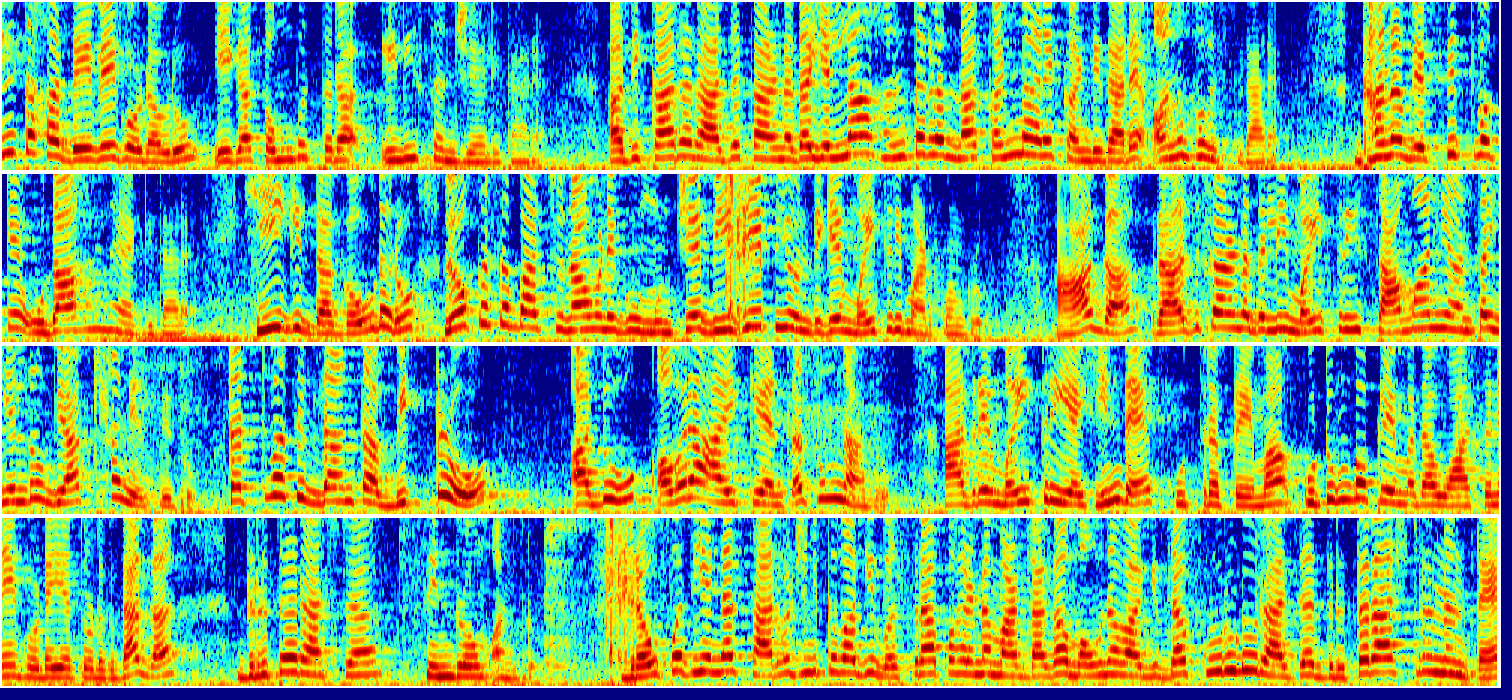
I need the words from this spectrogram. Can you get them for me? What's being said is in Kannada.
ಇಂತಹ ದೇವೇಗೌಡ ಅವರು ಈಗ ತೊಂಬತ್ತರ ಇಳಿ ಸಂಜೆಯಲ್ಲಿದ್ದಾರೆ. ಅಧಿಕಾರ ರಾಜಕಾರಣದ ಎಲ್ಲ ಹಂತಗಳನ್ನ ಕಣ್ಣಾರೆ ಕಂಡಿದ್ದಾರೆ, ಅನುಭವಿಸಿದ್ದಾರೆ. ಘನ ವ್ಯಕ್ತಿತ್ವಕ್ಕೆ ಉದಾಹರಣೆಯಾಗಿದ್ದಾರೆ. ಹೀಗಿದ್ದ ಗೌಡರು ಲೋಕಸಭಾ ಚುನಾವಣೆಗೂ ಮುಂಚೆ ಬಿಜೆಪಿಯೊಂದಿಗೆ ಮೈತ್ರಿ ಮಾಡಿಕೊಂಡ್ರು. ಆಗ ರಾಜಕಾರಣದಲ್ಲಿ ಮೈತ್ರಿ ಸಾಮಾನ್ಯ ಅಂತ ಎಲ್ಲರೂ ವ್ಯಾಖ್ಯಾನಿಸಿದ್ರು. ತತ್ವ ಸಿದ್ಧಾಂತ ಬಿಟ್ಟರು ಅದು ಅವರ ಆಯ್ಕೆ ಅಂತ ಸುಮ್ಮನಾದ್ರು ಆದರೆ ಮೈತ್ರಿಯ ಹಿಂದೆ ಪುತ್ರ ಪ್ರೇಮ, ಕುಟುಂಬ ಪ್ರೇಮದ ವಾಸನೆ ಹೊಡೆಯತೊಡಗಿದಾಗ ಧೃತರಾಷ್ಟ್ರ ಸಿಂಡ್ರೋಮ್ ಅಂದ್ರು. ದ್ರೌಪದಿಯನ್ನ ಸಾರ್ವಜನಿಕವಾಗಿ ವಸ್ತ್ರಾಪಹರಣ ಮಾಡಿದಾಗ ಮೌನವಾಗಿದ್ದ ಕುರುಡು ರಾಜ ಧೃತರಾಷ್ಟ್ರನಂತೆ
